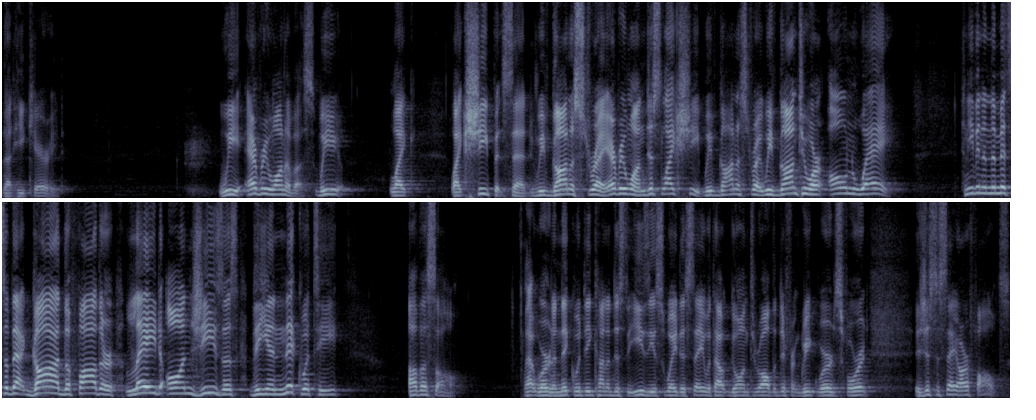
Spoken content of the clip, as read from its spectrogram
that he carried. We, every one of us, we, like, like sheep, it said, we've gone astray. Everyone, just like sheep, we've gone astray. We've gone to our own way. And even in the midst of that, God the Father laid on Jesus the iniquity of us all. That word iniquity, kind of just the easiest way to say without going through all the different Greek words for it, is just to say our faults.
